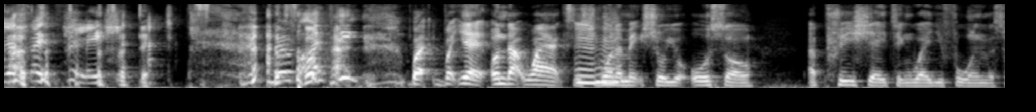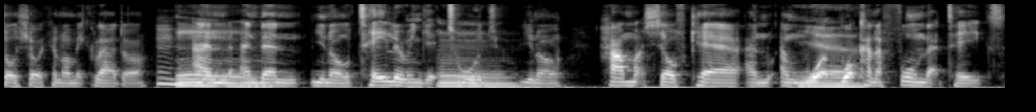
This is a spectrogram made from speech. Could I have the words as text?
You're so silly. So dangerous. No, but I think but but yeah, on that y-axis, you Mm-hmm. want to make sure you're also appreciating where you fall in the socioeconomic ladder, Mm-hmm. and Mm. and then you know tailoring it towards you know how much self care and and what Yeah. what kind of form that takes.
